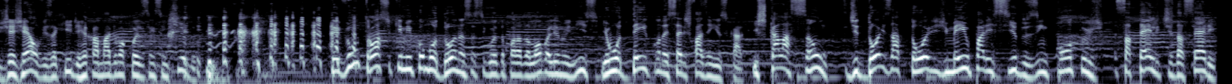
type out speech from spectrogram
Gegelvis aqui, de reclamar de uma coisa sem sentido. Teve um troço que me incomodou nessa segunda temporada logo ali no início, e eu odeio quando as séries fazem isso, cara. Escalação de dois atores meio parecidos em pontos satélites da série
